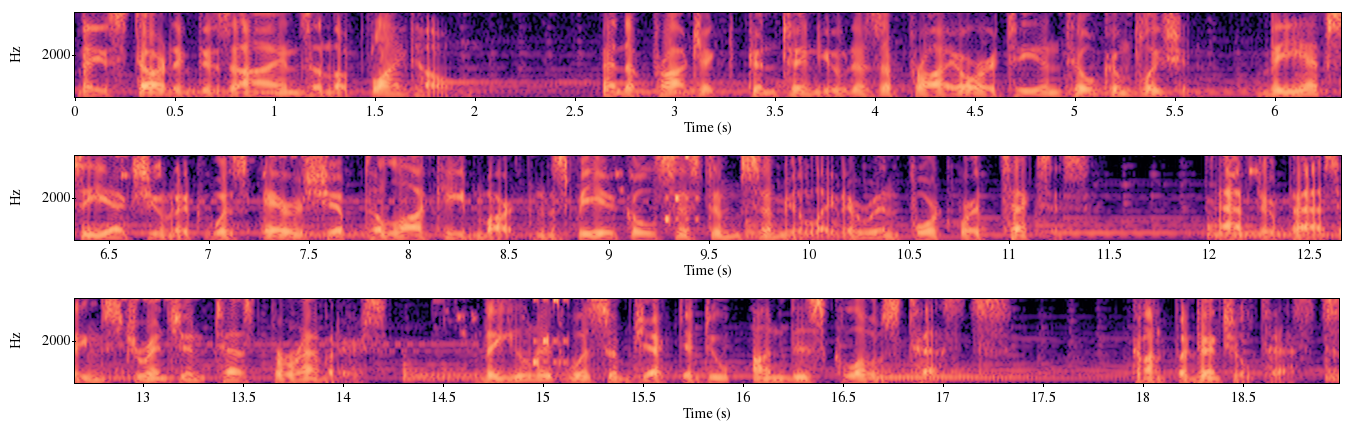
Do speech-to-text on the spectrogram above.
They started designs on the flight home, and the project continued as a priority until completion. The FCX unit was airshipped to Lockheed Martin's Vehicle System Simulator in Fort Worth, Texas. After passing stringent test parameters, the unit was subjected to undisclosed tests, confidential tests,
